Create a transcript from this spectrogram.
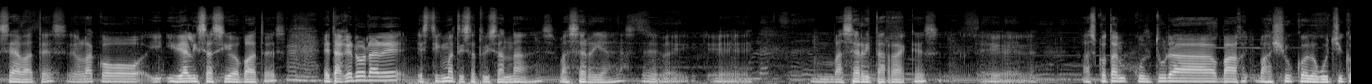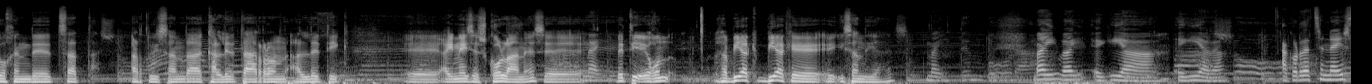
zea bat, ez? Olako idealizazio bat, ez? Eta gero ere estigmatizatu izan da, ez? Baserria, ez? E, e, baserritarrak, ez? E, askotan kultura ba, baxuko edo gutxiko jendetzat hartu izan da kaletarron aldetik eh, hain naiz eskolan, ez? Eh, Bai. Beti egon, oza, biak, biak eh, izan dira, ez? Bai. Bai, bai, egia, egia da. Akordatzen naiz,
